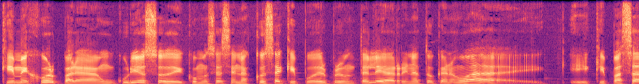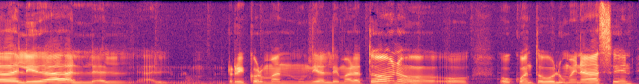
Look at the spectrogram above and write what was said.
qué mejor para un curioso de cómo se hacen las cosas que poder preguntarle a Renato Canova eh, qué pasada le da al, al, récordman mundial de maratón o, o cuánto volumen hacen.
